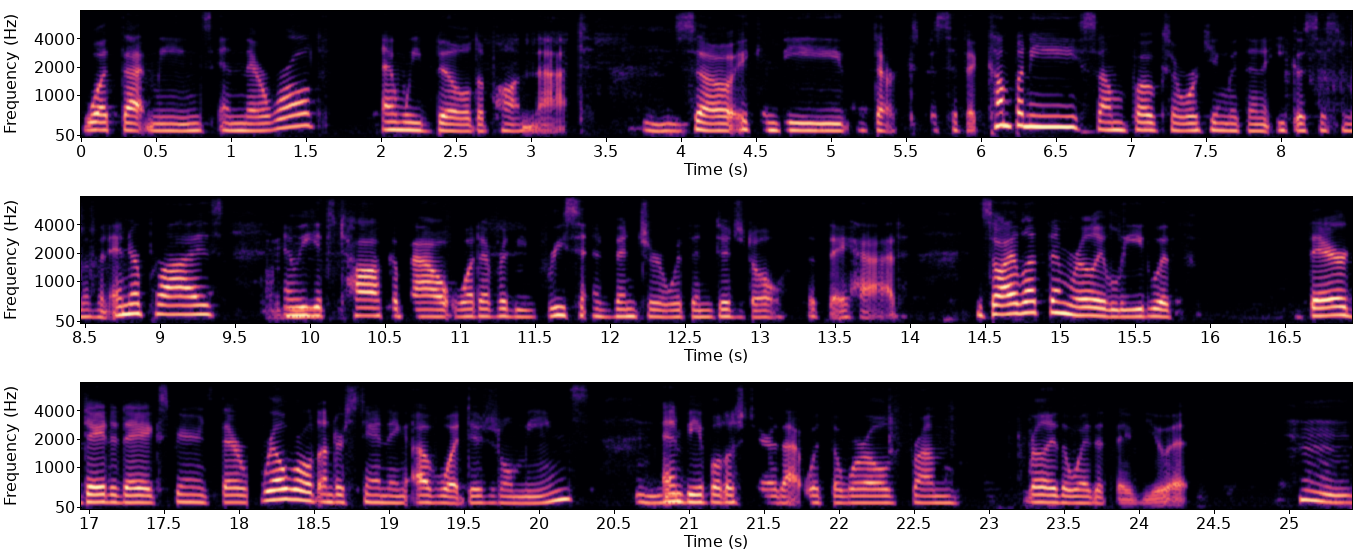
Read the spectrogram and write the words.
what that means in their world, and we build upon that. Mhm. So it can be their specific company. Some folks are working within an ecosystem of an enterprise, and we get to talk about whatever the recent adventure within digital that they had. And so I let them really lead with their day-to-day experience, their real-world understanding of what digital means, Mhm. and be able to share that with the world from really the way that they view it. Hmm.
